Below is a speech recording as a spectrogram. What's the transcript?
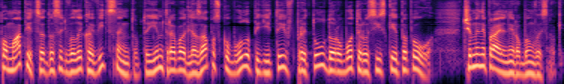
по мапі, це досить велика відстань. Тобто їм треба для запуску було підійти в притул до роботи російської ППО. Чи ми неправильні робимо висновки?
